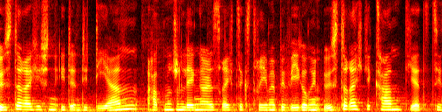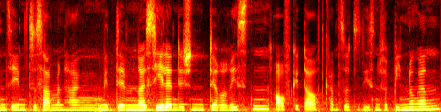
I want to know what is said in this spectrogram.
österreichischen Identitären hat man schon länger als rechtsextreme Bewegung in Österreich gekannt. Jetzt sind sie im Zusammenhang mit dem neuseeländischen Terroristen aufgetaucht. Kannst du zu diesen Verbindungen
